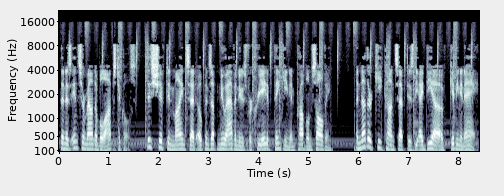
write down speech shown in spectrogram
than as insurmountable obstacles. This shift in mindset opens up new avenues for creative thinking and problem solving. Another key concept is the idea of giving an A.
